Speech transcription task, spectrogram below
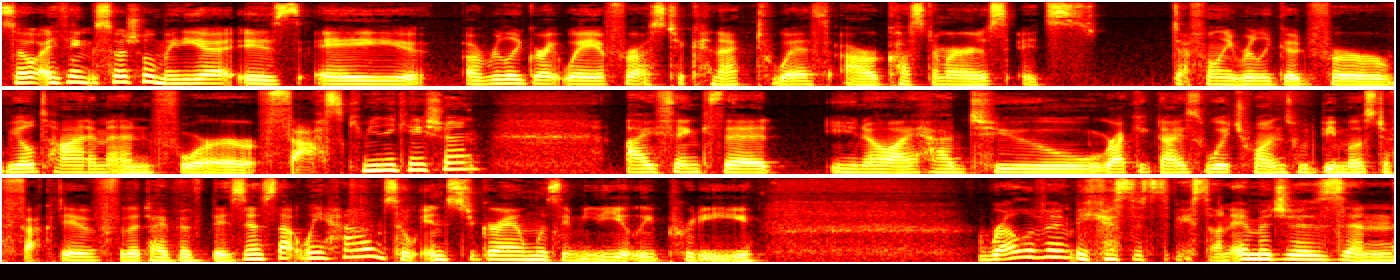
So I think social media is a a really great way for us to connect with our customers. It's definitely really good for real time and for fast communication. I think that you know, I had to recognize which ones would be most effective for the type of business that we had. So Instagram was immediately pretty relevant because it's based on images and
